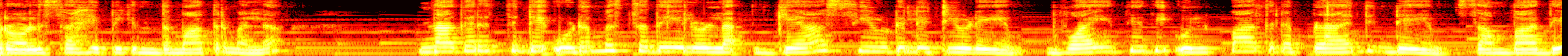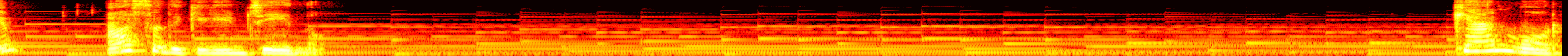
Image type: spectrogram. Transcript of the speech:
പ്രോത്സാഹിപ്പിക്കുന്നത് മാത്രമല്ല നഗരത്തിന്റെ ഉടമസ്ഥതയിലുള്ള ഗ്യാസ് യൂട്ടിലിറ്റിയുടെയും വൈദ്യുതി ഉൽപാദന പ്ലാന്റിന്റെയും സമ്പാദ്യം ആസ്വദിക്കുകയും ചെയ്യുന്നു. ക്യാൻമോർ.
